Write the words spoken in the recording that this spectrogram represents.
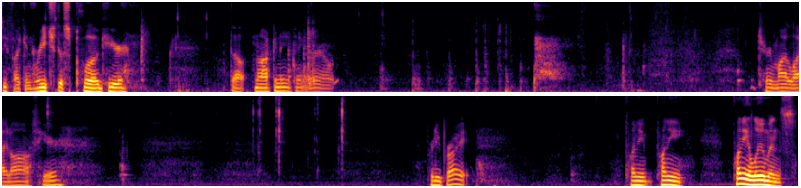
See if I can reach this plug here without knocking anything around. Turn my light off here. Pretty bright. Plenty, plenty, plenty of lumens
